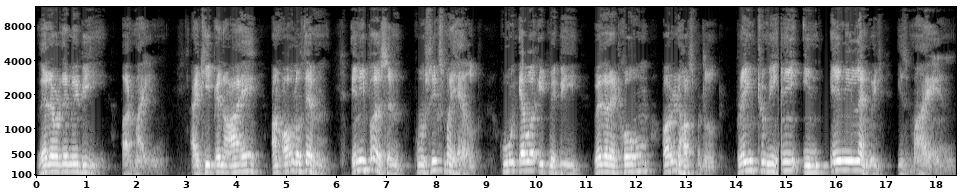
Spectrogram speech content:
wherever they may be, are mine. I keep an eye on all of them. Any person who seeks my help, whoever it may be, whether at home or in a hospital, praying to me in any language is mine.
